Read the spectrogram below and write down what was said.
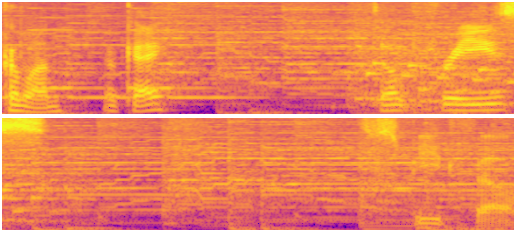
Come on, okay. Don't freeze. Speed fell.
